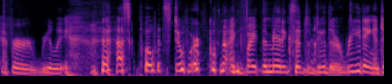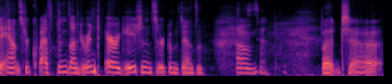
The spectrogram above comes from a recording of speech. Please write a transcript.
ever really ask poets to work when I invite them in, except to do their reading and to answer questions under interrogation circumstances. Um, but uh,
